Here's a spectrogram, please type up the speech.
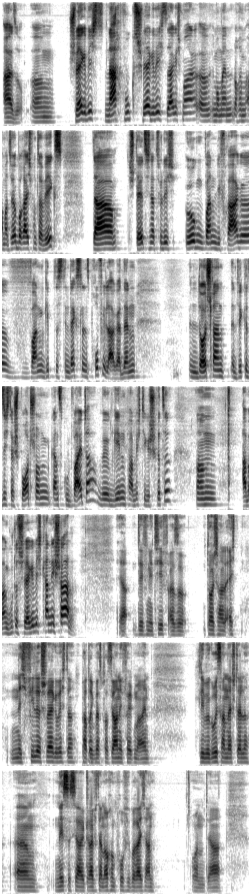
Also, ähm, Schwergewicht, Nachwuchs, Schwergewicht, sage ich mal, äh, im Moment noch im Amateurbereich unterwegs. Da stellt sich natürlich irgendwann die Frage, wann gibt es den Wechsel ins Profilager? Denn in Deutschland entwickelt sich der Sport schon ganz gut weiter. Wir gehen ein paar wichtige Schritte. Ähm, aber ein gutes Schwergewicht kann nicht schaden. Ja, definitiv. Also Deutschland hat echt nicht viele Schwergewichte. Patrick Vespasiani fällt mir ein. Liebe Grüße an der Stelle. Ähm, nächstes Jahr greife ich dann auch im Profibereich an. Und ja,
